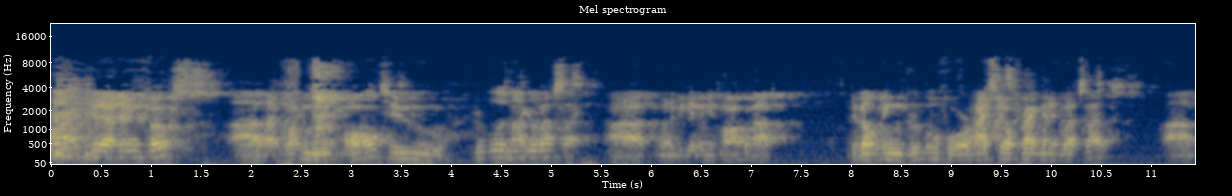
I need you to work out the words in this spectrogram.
All right, good afternoon, folks. Uh, I'd like to welcome you all to Drupal is not your website. Uh, I'm going to be giving a talk about developing Drupal for high-scale fragmented websites. Uh,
